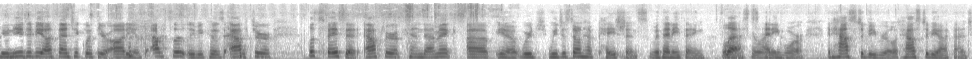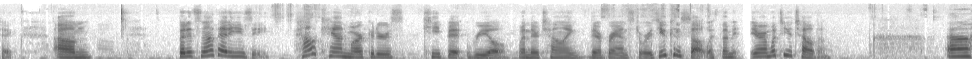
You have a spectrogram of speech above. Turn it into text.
you need to be authentic with your audience, absolutely, because after let's face it, after a pandemic, uh, you know, we we just don't have patience with anything less right. anymore. It has to be real. It has to be authentic. Um, but it's not that easy. How can marketers keep it real when they're telling their brand stories? You consult with them. İrem, what do you tell them? Uh,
